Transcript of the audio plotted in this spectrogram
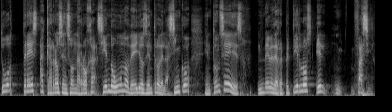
tuvo 3 acarreos en zona roja, siendo uno de ellos dentro de las 5. Entonces debe de repetirlos. Él, fácil,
